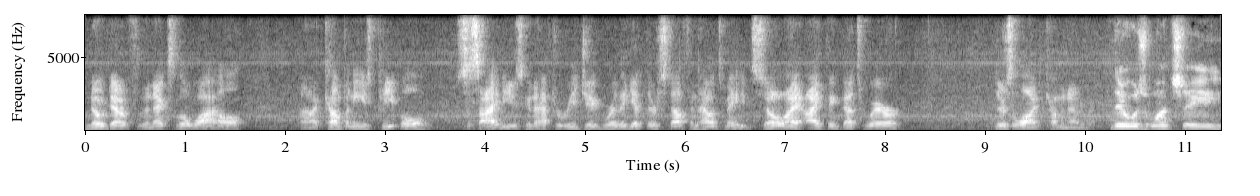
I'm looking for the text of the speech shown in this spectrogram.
no doubt for the next little while, uh, companies, people, society is going to have to rejig where they get their stuff and how it's made. So I, I think that's where there's a lot coming out of it. There was once a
